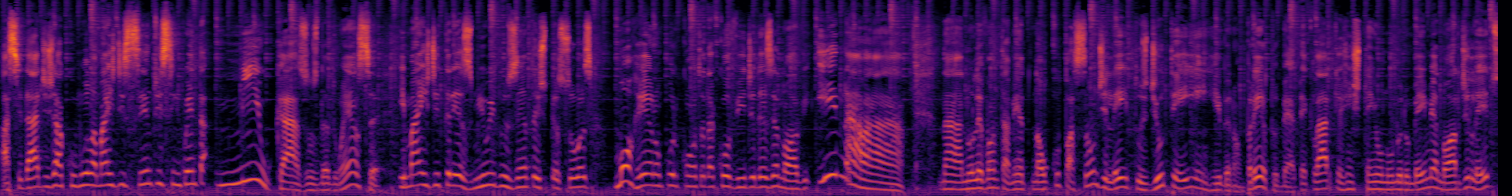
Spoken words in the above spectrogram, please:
a cidade já acumula mais de 150 mil casos da doença e mais de 3.200 pessoas morreram por conta da Covid-19. E na, na, no levantamento, na ocupação de leitos de UTI em Ribeirão Preto, Beto, é claro que a gente tem um número bem menor de leitos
